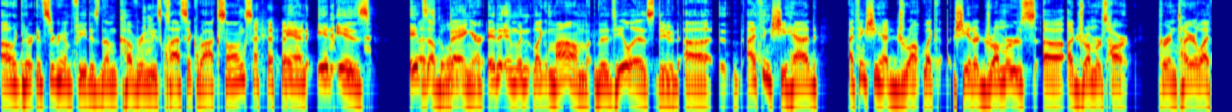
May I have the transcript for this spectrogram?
uh, like their Instagram feed is them covering these classic rock songs, and it is it's That's a cool. banger. It and when like mom, the deal is, dude. Uh, I think she had I think she had drum like she had a drummer's uh, a drummer's heart her entire life,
